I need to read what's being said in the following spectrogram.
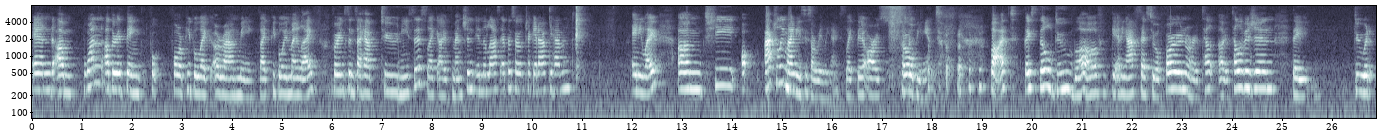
And um, one other thing for for people like around me, like people in my life. For instance, I have two nieces, like I've mentioned in the last episode. Check it out if you haven't. Anyway, um, she oh, actually my nieces are really nice. Like they are so obedient, but they still do love getting access to a phone or a, tel- a television. They do it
